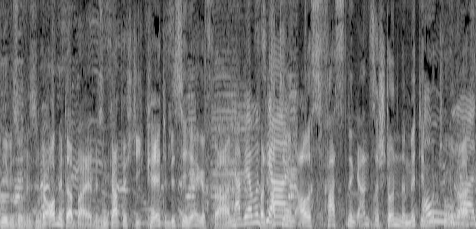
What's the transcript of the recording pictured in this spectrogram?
Nee, wieso? Wir sind da auch mit dabei. Wir sind gerade durch die Kälte bis hierher gefahren. Ja, wir haben uns Von ja- Hattingen aus fast eine ganze Stunde mit dem Oh ja, Motorrad.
